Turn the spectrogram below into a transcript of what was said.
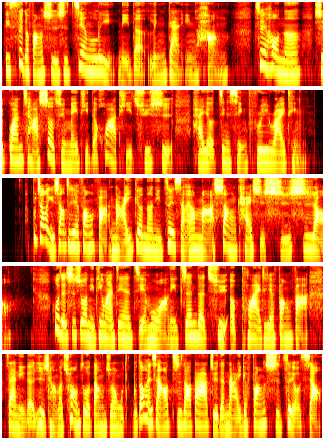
第四个方式是建立你的灵感银行，最后呢是观察社群媒体的话题趋势，还有进行 free writing。不知道以上这些方法哪一个呢？你最想要马上开始实施哦？或者是说，你听完今天的节目啊，你真的去 apply 这些方法在你的日常的创作当中，我我都很想要知道大家觉得哪一个方式最有效，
